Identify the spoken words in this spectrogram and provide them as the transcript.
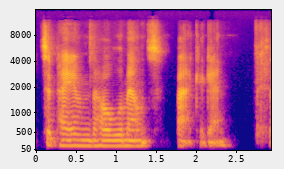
to pay him the whole amount back again.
